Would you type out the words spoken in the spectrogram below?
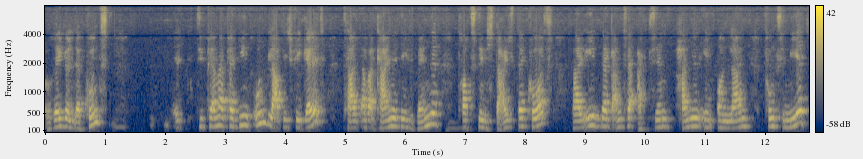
Regeln der Kunst. Die Firma verdient unglaublich viel Geld, zahlt aber keine Dividende. Trotzdem steigt der Kurs, weil eben der ganze Aktienhandel in Online funktioniert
